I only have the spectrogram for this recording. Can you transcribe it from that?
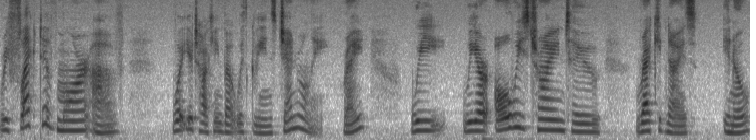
reflective more of what you're talking about with Greens generally, right? We, we are always trying to recognize, you know,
